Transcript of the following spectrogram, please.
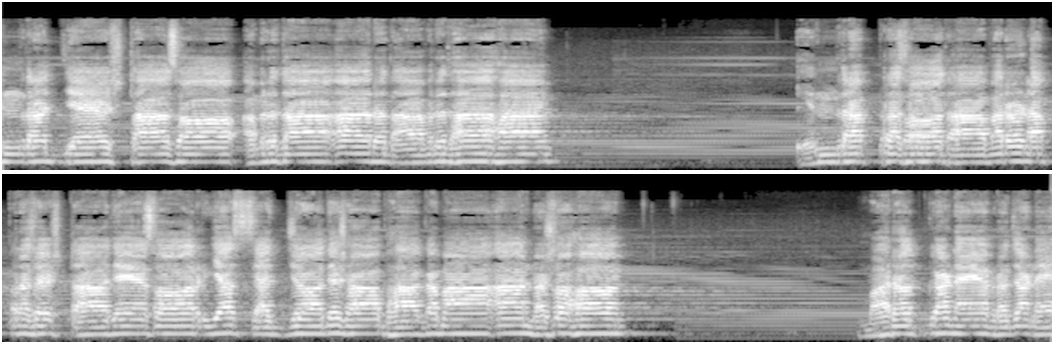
इन्द्रज्येष्ठासो अमृता ऋतावृधाः इन्द्रप्रसोता वरुणप्रशिष्टा जे सौर्यस्य ज्योतिषो भागमा नशः मरुद्गणे व्रजने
